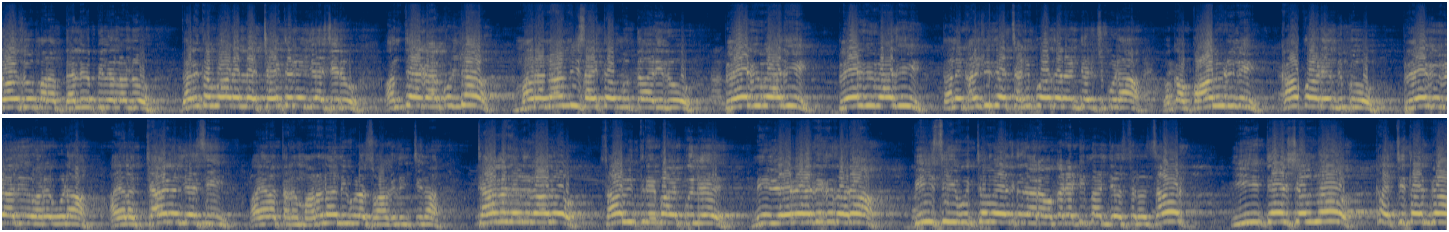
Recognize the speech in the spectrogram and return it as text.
రోజు మన దళిత పిల్లలను దళిత వాడల్లో చైతన్యం చేసిరు అంతేకాకుండా మరణాన్ని సైతం ముద్దాడిరు ప్లేగు వ్యాధి ప్లేగు వ్యాధి తన కంటితో చనిపోతారని తెలిసి కూడా ఒక బాలుడిని కాపాడేందుకు ప్లేగు వ్యాధి వరకు కూడా ఆయన త్యాగం చేసి ఆయన తన మరణాన్ని కూడా స్వాగతించిన త్యాగదనురాలు సావిత్రిబాయి పులే. మీ ఏ వేదిక ద్వారా బీసీ ఉద్యమ వేదిక ద్వారా ఒకటే డిమాండ్ చేస్తున్నాం సార్. ఈ దేశంలో ఖచ్చితంగా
